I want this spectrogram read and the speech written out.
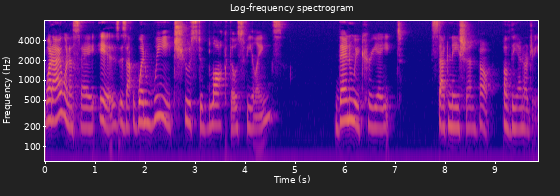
What i want to say is is that when we choose to block those feelings then we create stagnation Oh. of the energy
